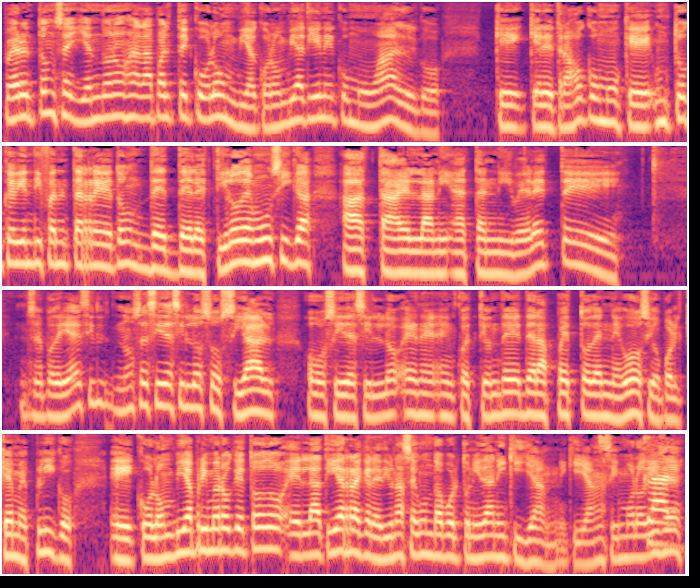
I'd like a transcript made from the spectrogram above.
Pero entonces, yéndonos a la parte de Colombia, Colombia tiene como algo que, que, le trajo como que un toque bien diferente al reggaetón, desde el estilo de música hasta el, hasta el nivel este, se podría decir, no sé si decirlo social o si decirlo en, en cuestión de, del aspecto del negocio. ¿Por qué? Me explico. Eh, Colombia, primero que todo, es la tierra que le dio una segunda oportunidad a Nicky Jam. Nicky Jam así mismo lo dice,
